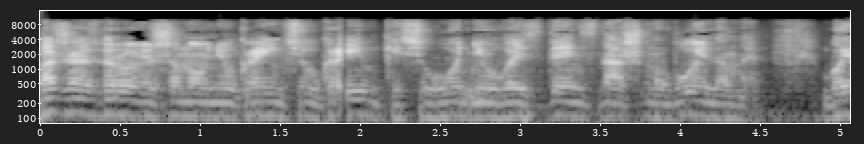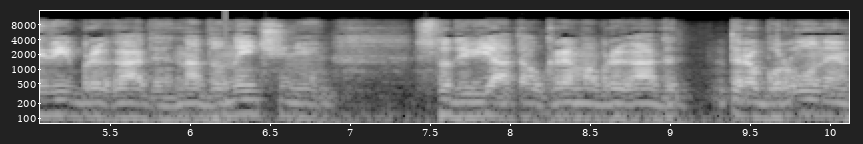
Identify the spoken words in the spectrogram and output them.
Бажаю здоров'я, шановні українці українки. Сьогодні увесь день з нашими воїнами. Бойові бригади на Донеччині, 109-та окрема бригада тероборони,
